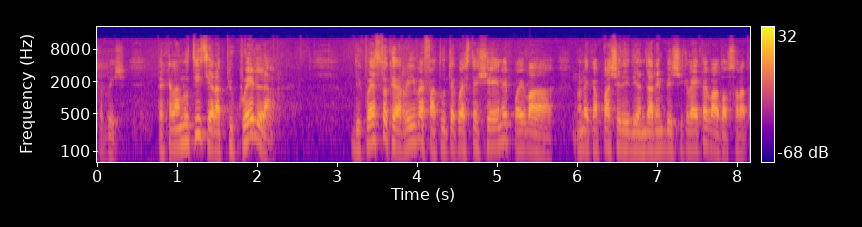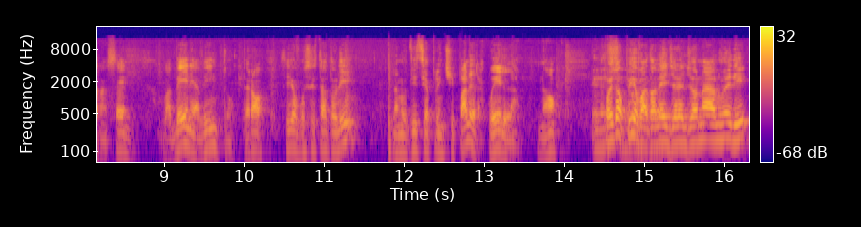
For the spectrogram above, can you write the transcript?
capisci? Perché la notizia era più quella di questo che arriva e fa tutte queste scene, poi va, non è capace di, di andare in bicicletta e va addosso alla transenna. Va bene, ha vinto, però se io fossi stato lì, la notizia principale era quella, no? E Poi dopo io vado a leggere il giornale lunedì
